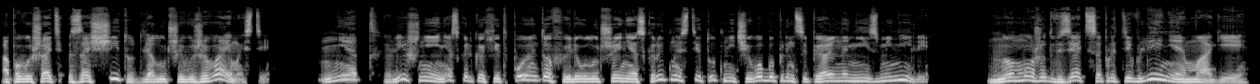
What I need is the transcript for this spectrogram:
а повышать защиту для лучшей выживаемости? Нет, лишние несколько хитпоинтов или улучшение скрытности тут ничего бы принципиально не изменили. Но может взять сопротивление магии,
